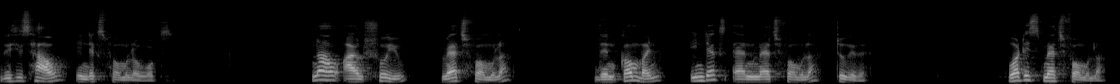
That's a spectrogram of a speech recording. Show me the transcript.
This is how index formula works. Now I will show you match formula, then combine index and match formula together. What is match formula?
